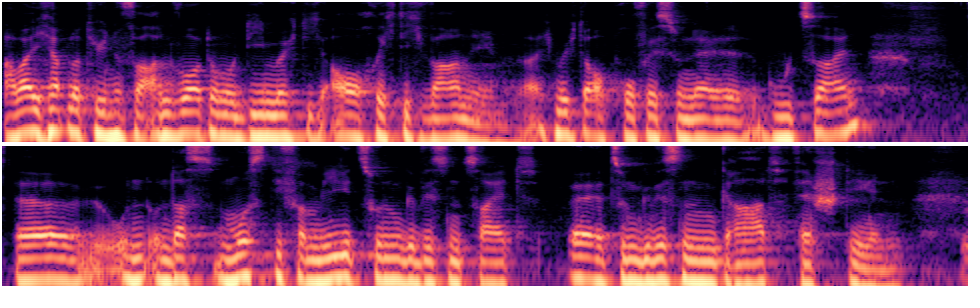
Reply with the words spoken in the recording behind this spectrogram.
Aber ich habe natürlich eine Verantwortung und die möchte ich auch richtig wahrnehmen. Ich möchte auch professionell gut sein. Äh, und, und das muss die Familie zu einem gewissen Zeit, äh, zu einem gewissen Grad verstehen. Mhm.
